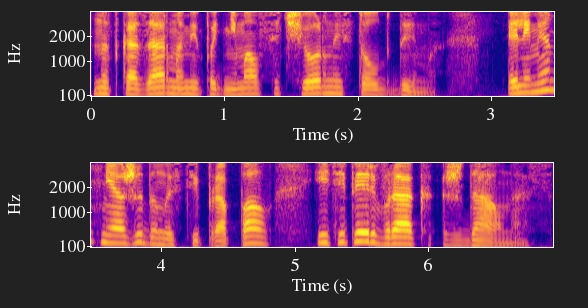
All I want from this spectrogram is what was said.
над казармами поднимался черный столб дыма. Элемент неожиданности пропал, и теперь враг ждал нас.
